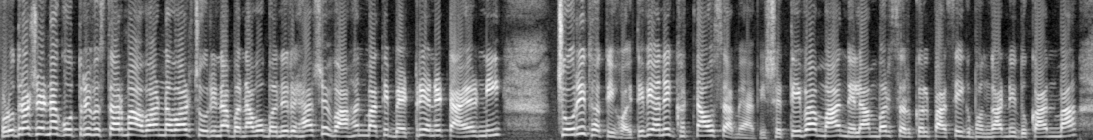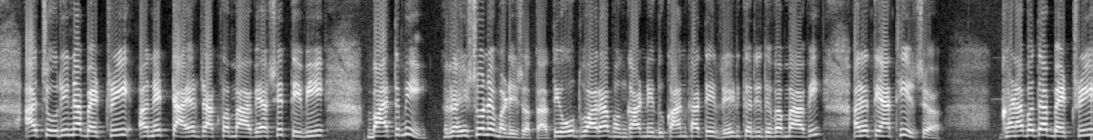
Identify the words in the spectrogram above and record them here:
વડોદરા શહેરના ગોત્રી વિસ્તારમાં અવારનવાર ચોરીના બનાવો બની રહ્યા છે. વાહનમાંથી બેટરી અને ટાયરની ચોરી થતી હોય તેવી અનેક ઘટનાઓ સામે આવી છે. તેવામાં નીલાંબર સર્કલ પાસે એક ભંગારની દુકાનમાં આ ચોરીના બેટરી અને ટાયર રાખવામાં આવ્યા છે તેવી બાતમી રહીશોને મળી જતા. તેઓ દ્વારા ભંગારની દુકાન ખાતે રેડ કરી દેવામાં આવી અને ત્યાંથી જ ઘણા બધા બેટરી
